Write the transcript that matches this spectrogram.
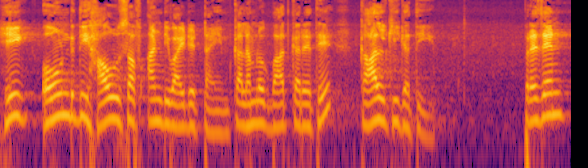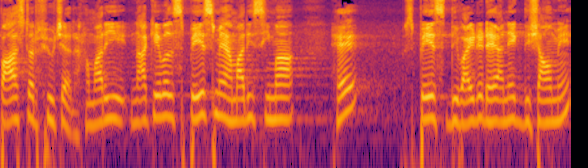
He owned the house of undivided time कल हम लोग बात कर रहे थे, काल की गति। प्रेजेंट पास्ट और फ्यूचर हमारी ना केवल स्पेस में हमारी सीमा है स्पेस डिवाइडेड है अनेक दिशाओं में,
